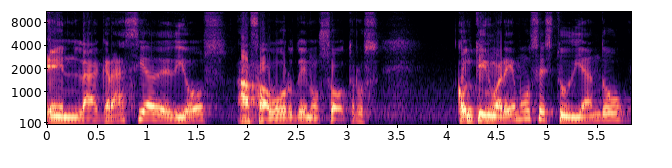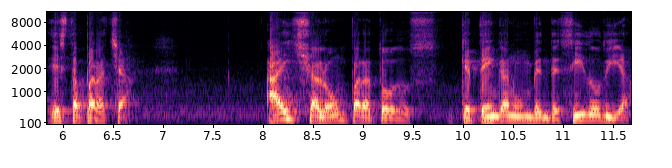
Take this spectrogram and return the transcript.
en la gracia de Dios a favor de nosotros. Continuaremos estudiando esta paracha. Hay shalom para todos. Que tengan un bendecido día.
